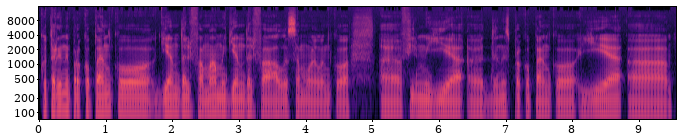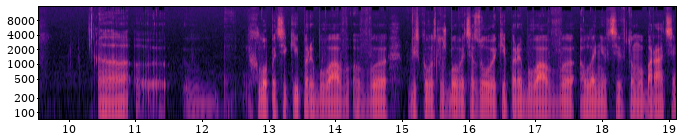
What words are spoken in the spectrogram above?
Катерини Прокопенко, Гендальфа, мами Гендальфа, Алли Самойленко. Е, В фільмі є Денис Прокопенко, є. хлопець, який перебував в військовослужбовець Азову, який перебував в Оленівці в тому бараці.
